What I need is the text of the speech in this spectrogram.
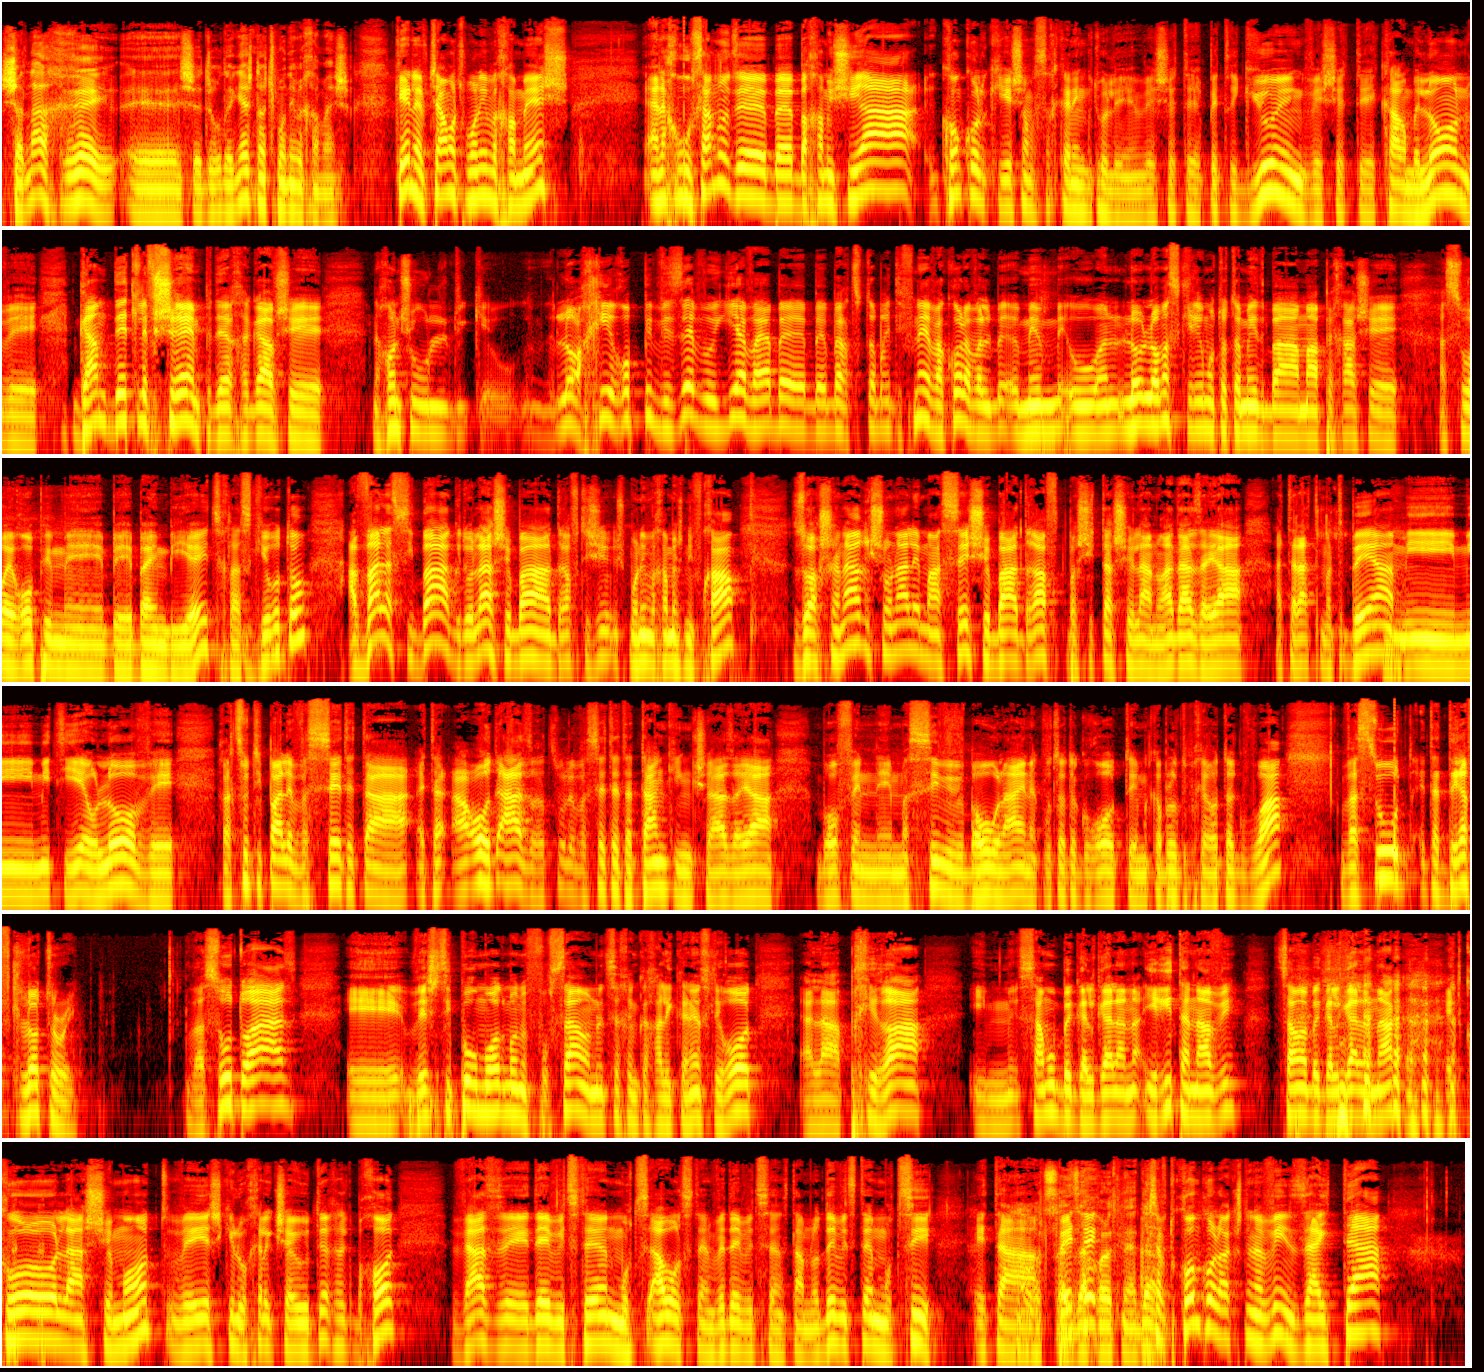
שנה אחרי אה, שג'ורדן יש, שנת 85. כן, 1985. אנחנו שמנו את זה בחמישייה, קודם כל כי יש שם שחקנים גדולים, ויש את אה, פטריק יואינג, ויש את קרמלון, וגם דטלף שרמפ, דרך אגב, שנכון שהוא הוא לא הכי אירופי וזה, והוא הגיע והיה בארצות הברית לפני והכל, אבל הוא, לא, לא מזכירים אותו תמיד במהפכה שעשו האירופים אה, ב-NBA, צריך להזכיר אותו. אבל הסיבה הגדולה שבה הדראפט 90 85 נבחר, זו השנה הראשונה למעשה שבה הדראפט בשיטה שלנו. עד אז היה הטלת מטבע, מי, מי, מי תהיה או לא, ורצו טיפה לווסת את ה... את ה עוד אז רצו לווסת את הטנקינג, שאז היה באופן אה, מסיבי וברור לעין, הקבוצות הגרועות אה, מקבלות בחירה יותר גבוהה, ועשו את ה draft lottery. ועשו אותו אז, אה, ויש סיפור מאוד מאוד מפורסם, ממליץ לכם ככה להיכנס לראות, על הבחירה, עם, שמו בגלגל ענק, עירית ענבי, שמה בגלגל ענק את כל השמות, ויש כאילו חלק שהיו יותר, חלק פחות. ואז אה, דיוויד סטרן, מוצ... הווארד סטרן ודייוויד סטרן, סתם לא, דיוויד סטרן מוציא את הפתק. עכשיו, קודם כל, רק שנבין, זה הייתה,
